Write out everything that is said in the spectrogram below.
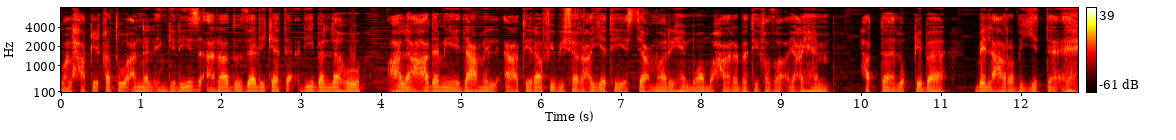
والحقيقة أن الإنجليز أرادوا ذلك تأديبا له على عدم دعم الاعتراف بشرعية استعمارهم ومحاربة فظائعهم حتى لقب بالعربي التائه.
